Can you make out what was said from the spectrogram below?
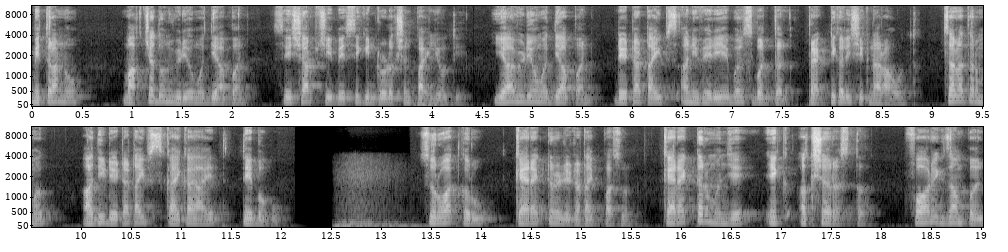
मित्रांनो मागच्या दोन व्हिडिओमध्ये आपण सी शार्पची बेसिक इंट्रोडक्शन पाहिली होती. या व्हिडिओमध्ये आपण डेटा टाईप्स आणि व्हेरिएबल्सबद्दल प्रॅक्टिकली शिकणार आहोत. चला तर मग आधी डेटा टाईप्स काय काय आहेत ते बघू. सुरुवात करू कॅरेक्टर डेटा टाईपपासून कॅरेक्टर म्हणजे एक अक्षर असतं. फॉर एक्झाम्पल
